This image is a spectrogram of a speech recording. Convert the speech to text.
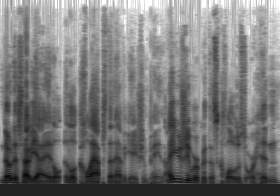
notice how, yeah, it'll, it'll collapse the navigation pane. I usually work with this closed or hidden.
